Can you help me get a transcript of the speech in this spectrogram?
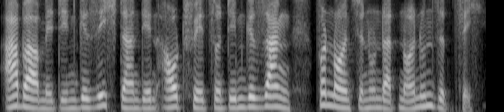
aber mit den Gesichtern, den Outfits und dem Gesang von 1979.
